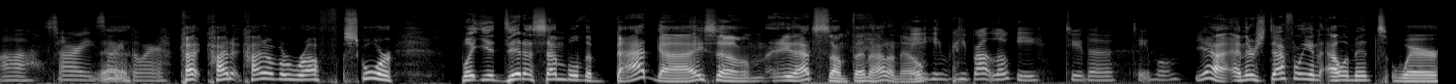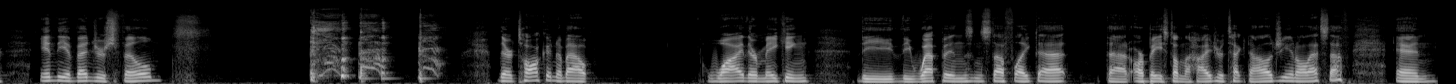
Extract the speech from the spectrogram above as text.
Ah, sorry, sorry, Yeah. Thor. Ki- Kind of, kind of a rough score. But you did assemble the bad guy, so hey, that's something. I don't know. He, he he brought Loki to the table. Yeah, and there's definitely an element where in the Avengers film they're talking about why they're making the the weapons and stuff like that that are based on the Hydra technology and all that stuff. And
